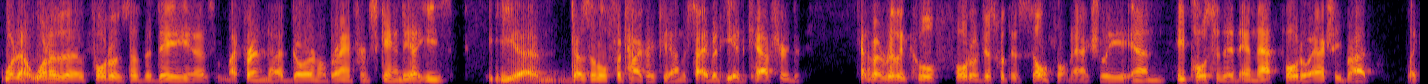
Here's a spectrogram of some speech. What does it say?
one of, one of the photos of the day is my friend uh, Doran O'Brien from Scandia. He's he uh, does a little photography on the side, but he had captured kind of a really cool photo just with his cell phone actually, and he posted it. And that photo actually brought like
